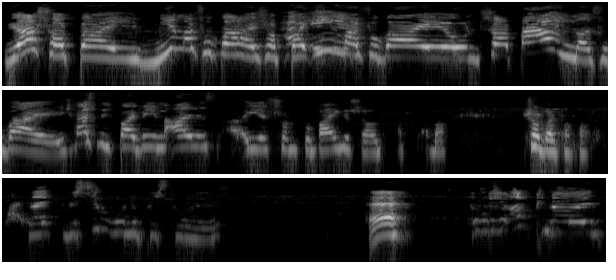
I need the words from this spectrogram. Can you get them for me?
ja, schaut bei mir mal vorbei, schaut bei ihm mal vorbei und schaut bei allen mal vorbei. Ich weiß nicht, bei wem alles ihr schon vorbeigeschaut habt, aber schaut einfach mal vorbei. Weil, wisst ihr, wo eine Pistole ist? Hä? Kann dich abknallen.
